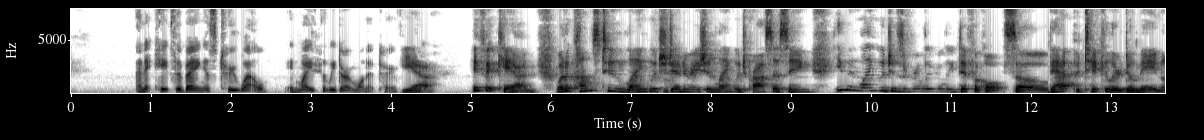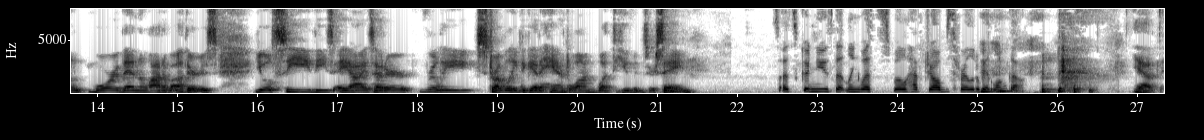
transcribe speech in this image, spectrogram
And it keeps obeying us too well in ways that we don't want it to. Yeah if it can. When it comes to language generation, language processing, human language is really, really difficult. So that particular domain, more than a lot of others, you'll see these AIs that are really struggling to get a handle on what the humans are saying. So it's good news that linguists will have jobs for a little bit mm-hmm. longer. yeah.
